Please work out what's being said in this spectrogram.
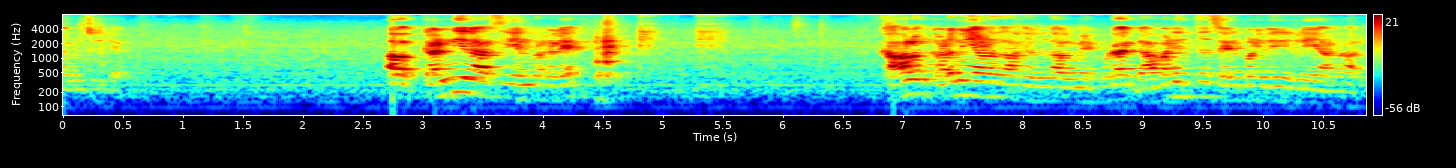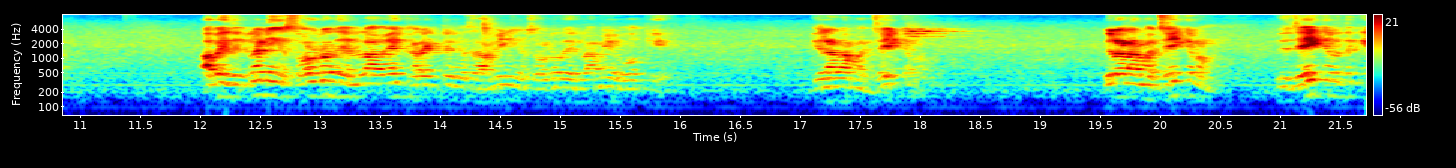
கவனிச்சுக்கிட்டே இருக்கணும். அவ கன்னி ராசி என்பர்களே காலம் கடுமையானதாக இருந்தாலுமே கூட கவனித்து செயல்படுவீர்களேயானால். அப்ப இதுக்கெல்லாம் நீங்க சொல்றது எல்லாமே கரெக்டுங்க சாமி. நீங்க சொல்றது எல்லாமே ஓகே இதுல நாம ஜெயிக்கணும். இதுல நாம ஜெயிக்கணும். இது ஜெயிக்கிறதுக்கு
